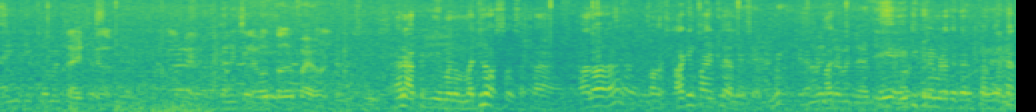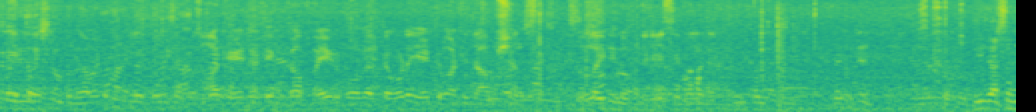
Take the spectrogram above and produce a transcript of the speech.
canal right eleven thousand five hundred కానీ అక్కడికి మనం మధ్యలో వస్తాం సార్ కాలువ ఒక స్టార్టింగ్ పాయింట్లో వెళ్ళాలి సార్ ఎయిటీ కిలోమీటర్ దగ్గర కలుపుతాం కాబట్టి అక్కడ ఎయిట్ థౌసండ్ ఉంటుంది కాబట్టి మనకి ఎయిట్ థౌసండ్ మాకు ఏంటంటే ఇంకా పైకి పోగలిగితే కూడా ఏంటి వాటి ఆప్షన్స్ మళ్ళీ ఇప్పుడు ఒకటి చేసి మళ్ళీ These are some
